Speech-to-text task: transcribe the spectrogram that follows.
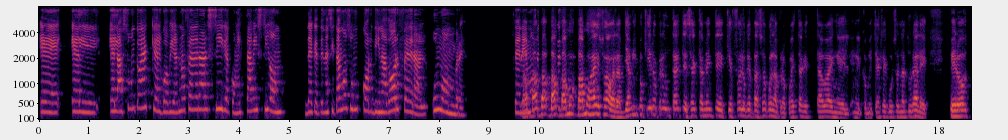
Eh, el, el asunto es que el gobierno federal sigue con esta visión de que necesitamos un coordinador federal, un hombre, vamos, vamos a eso ahora. Ya mismo quiero preguntarte exactamente qué fue lo que pasó con la propuesta que estaba en el, en el Comité de Recursos Naturales. Pero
